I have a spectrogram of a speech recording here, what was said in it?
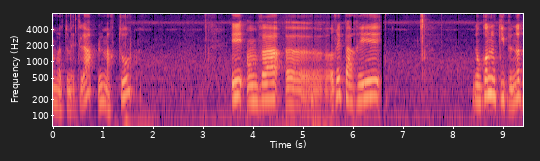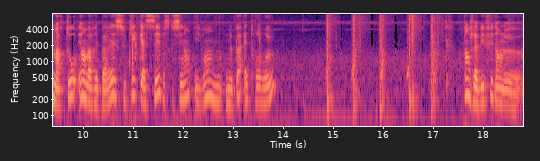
On va te mettre là, le marteau. Et on va euh, réparer donc on équipe notre marteau et on va réparer ce qui est cassé parce que sinon ils vont ne pas être heureux. Pourtant je l'avais fait dans le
